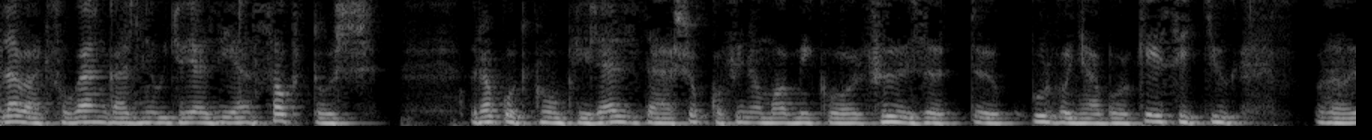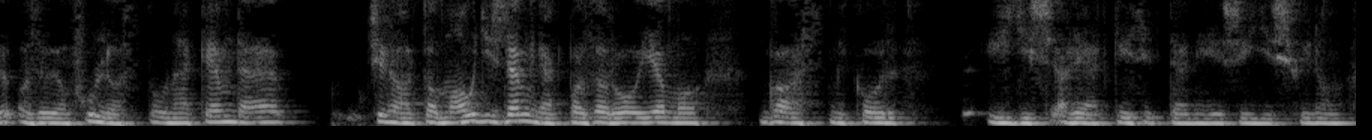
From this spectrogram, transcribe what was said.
levet fog engedni, úgyhogy ez ilyen szaptos rakott krumpli lesz, de sokkal finomabb, mikor főzött burgonyából készítjük, az olyan fullasztó nekem, de csináltam ma úgyis, de minek pazaroljam a gázt, mikor így is el lehet készíteni, és így is finom.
